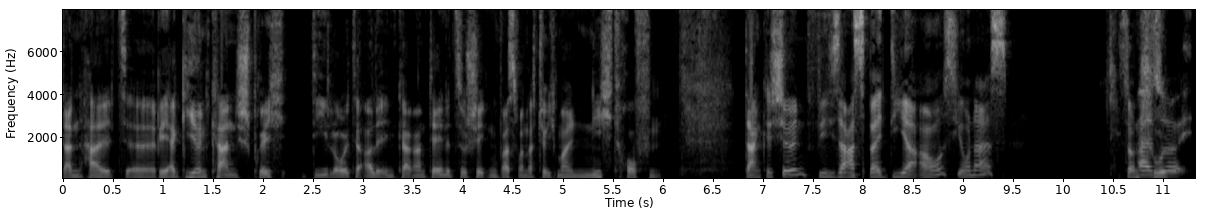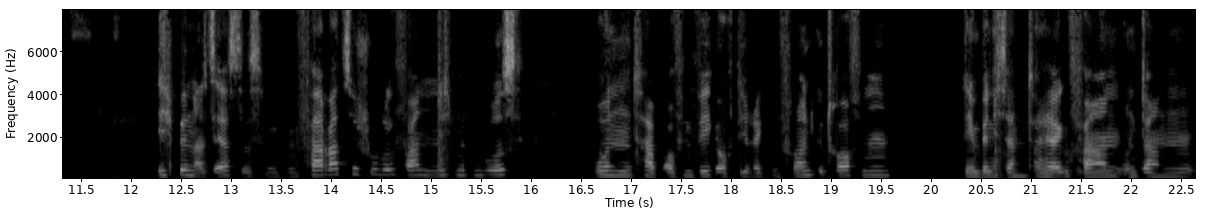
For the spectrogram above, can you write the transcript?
dann halt äh, reagieren kann, sprich die Leute alle in Quarantäne zu schicken, was wir natürlich mal nicht hoffen. Dankeschön. Wie sah es bei dir aus, Jonas? So also Schul ich bin als erstes mit dem Fahrrad zur Schule gefahren, nicht mit dem Bus. Und habe auf dem Weg auch direkt einen Freund getroffen. Dem bin ich dann hinterhergefahren und dann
